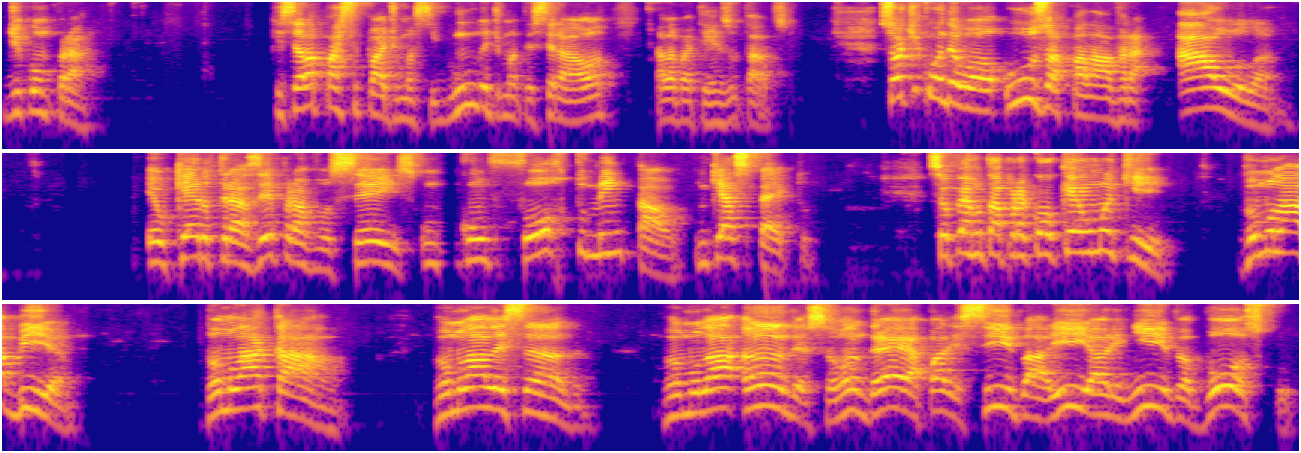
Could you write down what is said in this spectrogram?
de comprar. Que se ela participar de uma segunda, de uma terceira aula, ela vai ter resultados. Só que quando eu uso a palavra aula, eu quero trazer para vocês um conforto mental. Em que aspecto? Se eu perguntar para qualquer uma aqui, vamos lá, Bia, vamos lá, Carla, vamos lá, Alessandro, vamos lá, Anderson, André, Aparecido, Ari, Areniva, Bosco,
